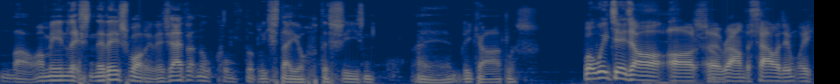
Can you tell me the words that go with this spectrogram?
No, I mean, listen, it is what it is. Everton will comfortably stay up this season, um, regardless. Well, we did our, our uh, round the tower, didn't we?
